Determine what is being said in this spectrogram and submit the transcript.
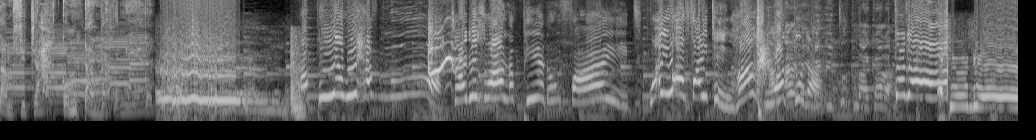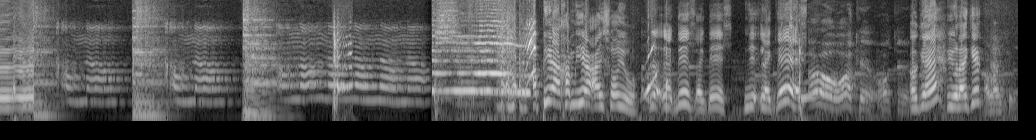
ต่ำสิจ๊ะก้มต่ำ you fighting huh not I- good I- ah He took my color. Ta-da! Oh no. Oh no. Oh no. No, no, no, no. Up here, come here, I show you. Like, like this, like this, like this. Oh, okay, okay. Okay? You like it? I like it.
